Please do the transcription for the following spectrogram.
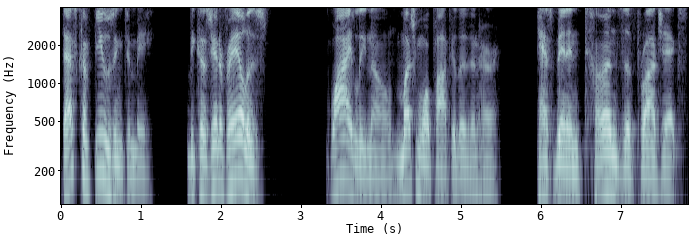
That's confusing to me because Jennifer Hale is widely known, much more popular than her, has been in tons of projects.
